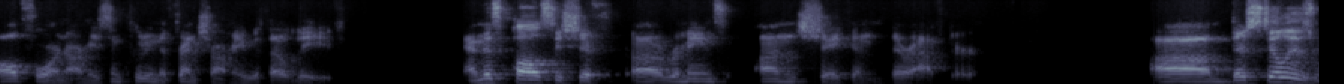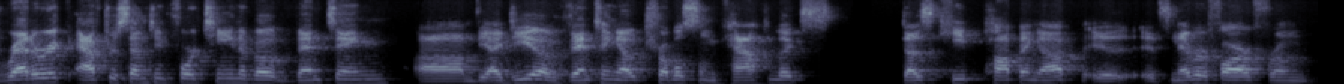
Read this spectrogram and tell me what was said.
all foreign armies, including the French army, without leave. And this policy shift uh, remains unshaken thereafter. Um, there still is rhetoric after 1714 about venting. Um, the idea of venting out troublesome Catholics does keep popping up. It, it's never far from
